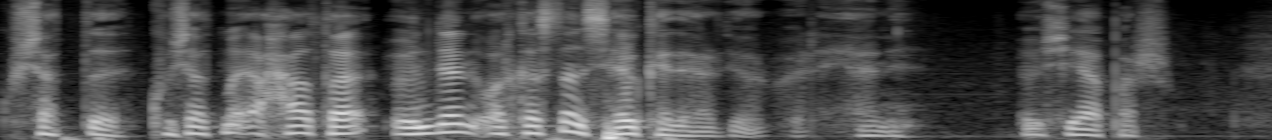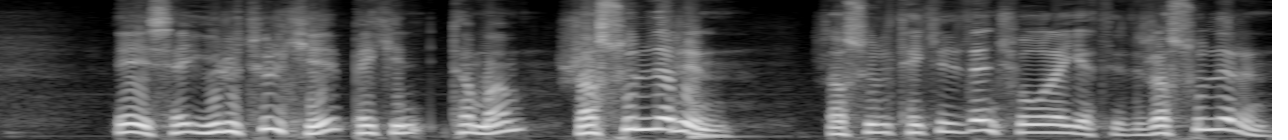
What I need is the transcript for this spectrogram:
Kuşattı. Kuşatma ahata önden arkasından sevk eder diyor böyle. Yani öyle şey yapar. Neyse yürütür ki peki tamam Rasullerin Resulü tekilden çoğuna getirdi. Rasullerin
